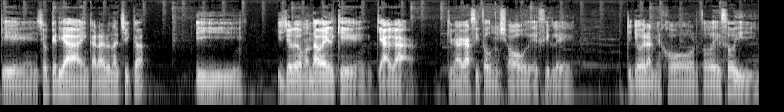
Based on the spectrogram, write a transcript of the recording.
que yo quería encarar a una chica y, y yo le mandaba a él que, que haga que me haga así todo un show de decirle que yo era el mejor, todo eso y,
